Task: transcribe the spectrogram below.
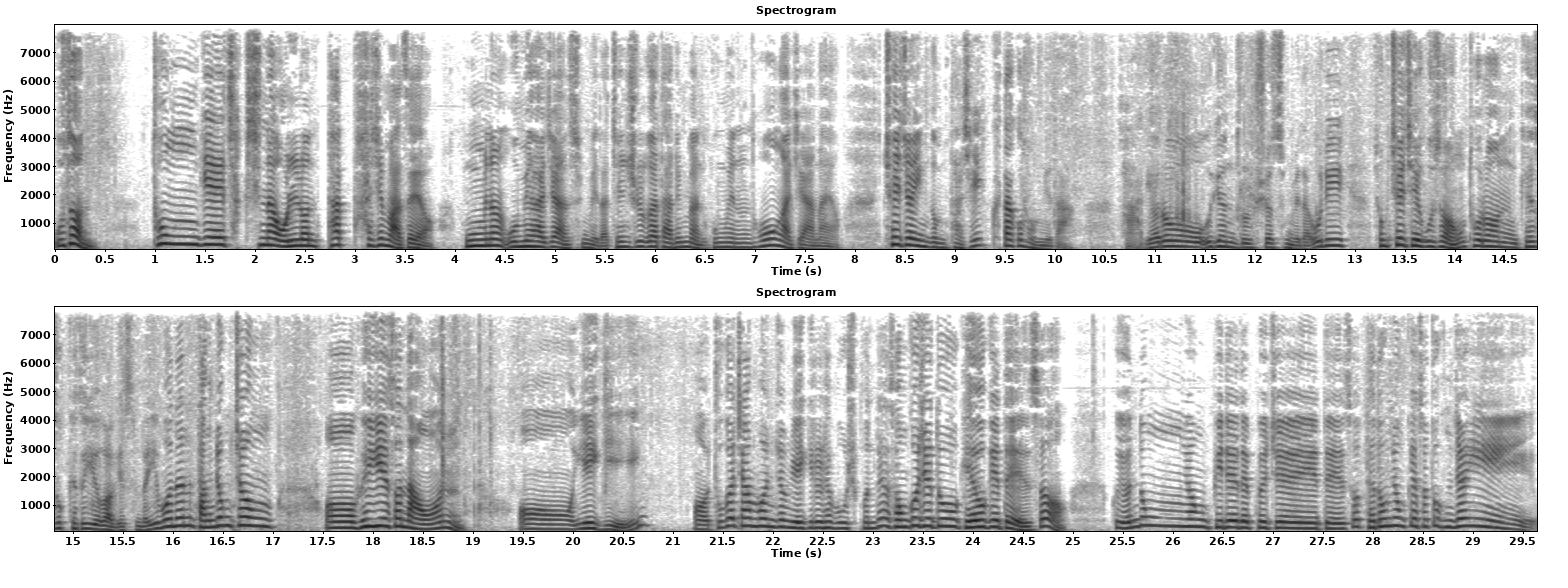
우선 통계 착시나 언론 탓 하지 마세요. 국민은 우매하지 않습니다. 진실과 다르면 국민은 호응하지 않아요. 최저임금 탓이 크다고 봅니다. 자, 여러 의견들을 주셨습니다. 우리 정체 재구성 토론 계속해서 이어가겠습니다. 이번에는 당정청 어, 회의에서 나온 어, 얘기 어, 두 가지 한번 좀 얘기를 해보고 싶은데 선거제도 개혁에 대해서 그 연동형 비례대표제에 대해서 대통령께서도 굉장히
